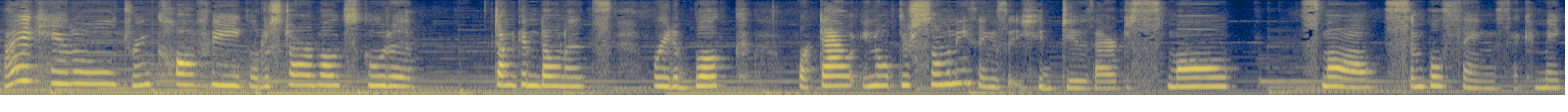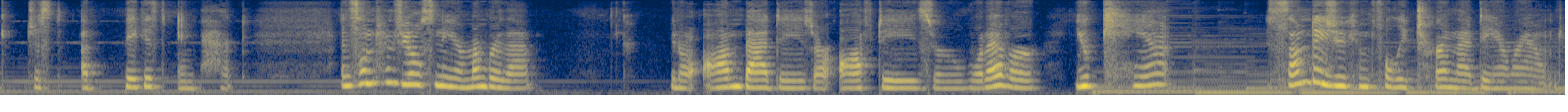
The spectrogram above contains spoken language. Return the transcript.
buy a candle, drink coffee, go to Starbucks, go to Dunkin' Donuts, read a book, work out. You know, there's so many things that you could do that are just small, small, simple things that can make just a biggest impact. And sometimes you also need to remember that, you know, on bad days or off days or whatever, you can't, some days you can fully turn that day around.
